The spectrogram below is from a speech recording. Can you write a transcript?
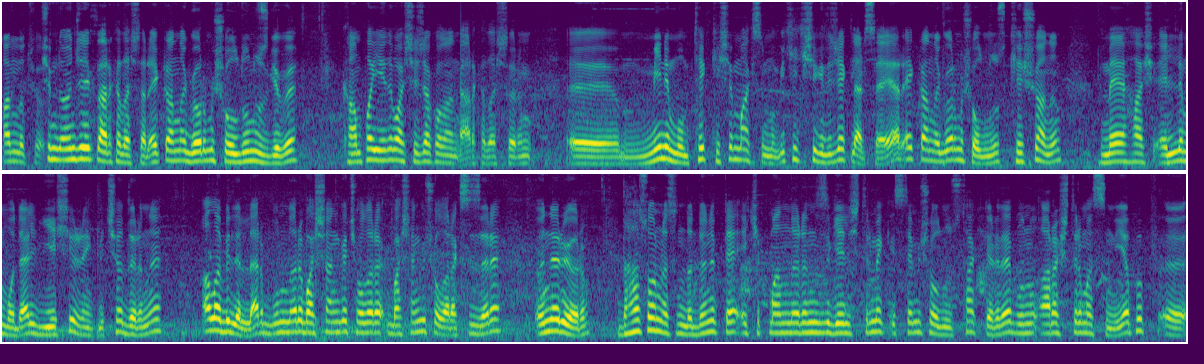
anlatıyorum. Şimdi öncelikle arkadaşlar ekranda görmüş olduğunuz gibi kampa yeni başlayacak olan arkadaşlarım e, minimum tek kişi maksimum iki kişi gideceklerse eğer ekranda görmüş olduğunuz Keşua'nın MH50 model yeşil renkli çadırını alabilirler. Bunları başlangıç olarak başlangıç olarak sizlere öneriyorum. Daha sonrasında dönüp de ekipmanlarınızı geliştirmek istemiş olduğunuz takdirde bunun araştırmasını yapıp e,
